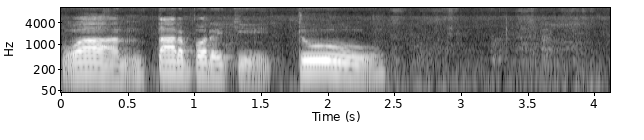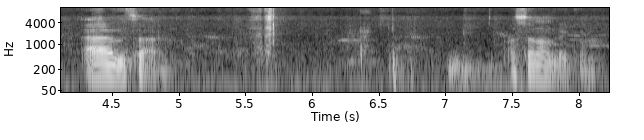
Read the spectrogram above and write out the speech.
ওয়ান, তারপরে কি? টু। অ্যান্সার। আসসালামু আলাইকুম।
